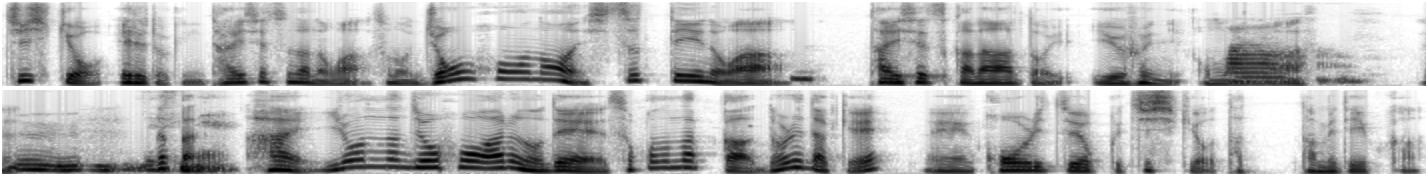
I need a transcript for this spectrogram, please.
知識を得るときに大切なのは、その情報の質っていうのは大切かなというふうに思います。うんなんかはい。いろんな情報あるので、そこの中、どれだけ、えー効率よく知識をた貯めていくか。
